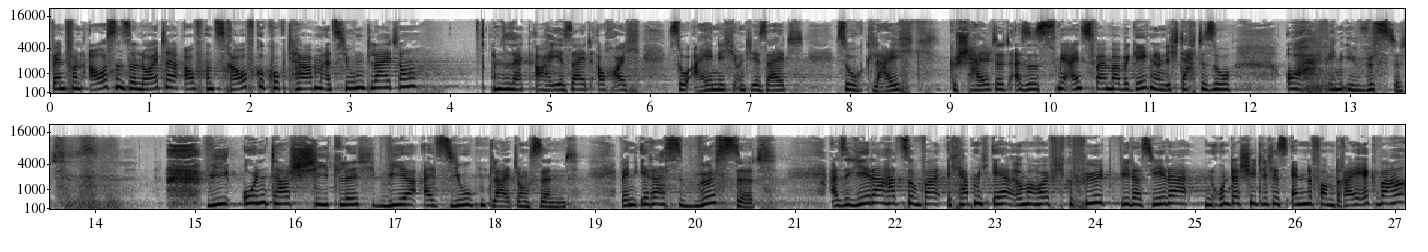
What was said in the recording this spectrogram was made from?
wenn von außen so Leute auf uns raufgeguckt haben als Jugendleitung, und sie sagt, ah, ihr seid auch euch so einig und ihr seid so gleichgeschaltet. Also es ist mir ein, zweimal begegnet und ich dachte so, oh, wenn ihr wüsstet, wie unterschiedlich wir als Jugendleitung sind. Wenn ihr das wüsstet. Also jeder hat so, ich habe mich eher immer häufig gefühlt, wie das jeder ein unterschiedliches Ende vom Dreieck war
